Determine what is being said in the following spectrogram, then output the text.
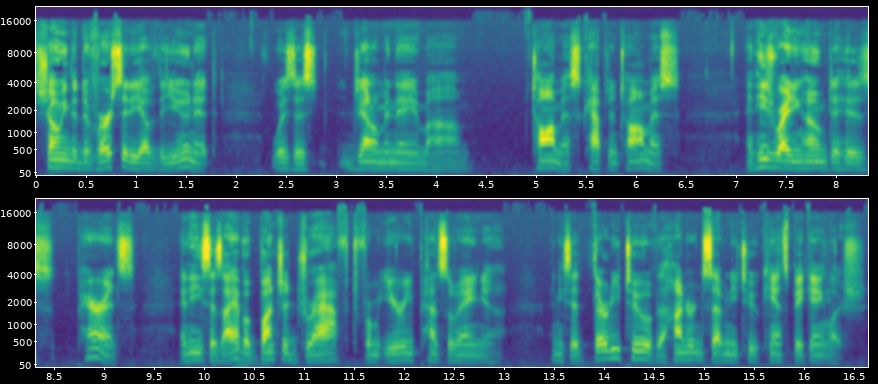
showing the diversity of the unit was this gentleman named um, Thomas, Captain Thomas, and he's writing home to his parents, and he says, I have a bunch of draft from Erie, Pennsylvania. And he said, 32 of the 172 can't speak English.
